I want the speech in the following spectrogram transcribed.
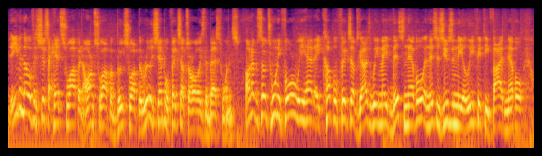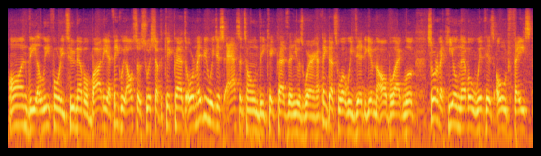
Even though if it's just a head swap, an arm swap, a boot swap, the really simple fix-ups are always the best ones. On episode 24, we had a couple fix-ups, guys. We made this Neville, and this is using the Elite 55 Neville on the Elite 42 Neville body. I think we also switched out the kick pads, or maybe we just acetoned the kick pads that he was wearing. I think that's what we did to give him the all-black look. Sort of a heel Neville with his old face,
